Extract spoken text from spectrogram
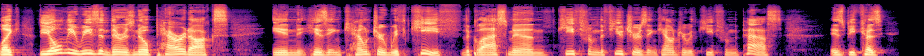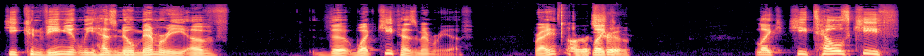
like the only reason there is no paradox in his encounter with Keith, the glass man, Keith from the future's encounter with Keith from the past, is because he conveniently has no memory of the what Keith has memory of. Right? Oh, that's Like, true. Like he tells Keith,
